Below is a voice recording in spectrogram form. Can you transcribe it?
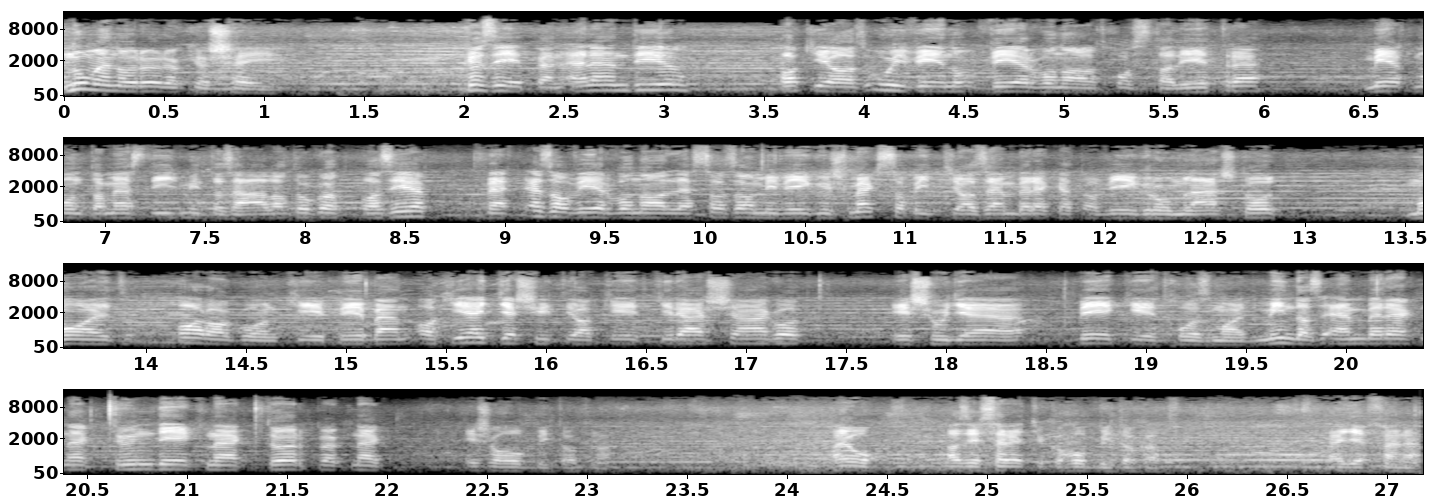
Numenor örökösei. Középen Elendil, aki az új vérvonalat hozta létre. Miért mondtam ezt így, mint az állatokat? Azért, mert ez a vérvonal lesz az, ami végül is megszabítja az embereket a végromlástól, majd Aragon képében, aki egyesíti a két királyságot, és ugye békét hoz majd mind az embereknek, tündéknek, törpöknek és a hobbitoknak. Na jó, azért szeretjük a hobbitokat. Egye fene.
